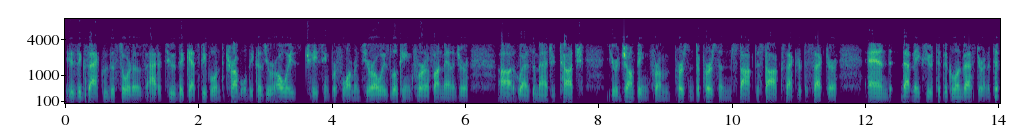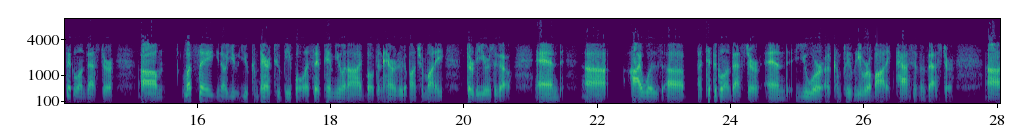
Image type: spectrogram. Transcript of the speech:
is exactly the sort of attitude that gets people into trouble because you're always chasing performance. You're always looking for a fund manager uh, who has the magic touch. You're jumping from person to person, stock to stock, sector to sector and that makes you a typical investor. And a typical investor, um, let's say you know you you compare two people. Let's say Pimm, you and I both inherited a bunch of money 30 years ago, and uh, I was uh, a typical investor, and you were a completely robotic passive investor. Uh,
